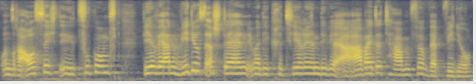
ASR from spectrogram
Unsere Aussicht in die Zukunft, wir werden Videos erstellen über die Kriterien, die wir erarbeitet haben für Webvideo.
